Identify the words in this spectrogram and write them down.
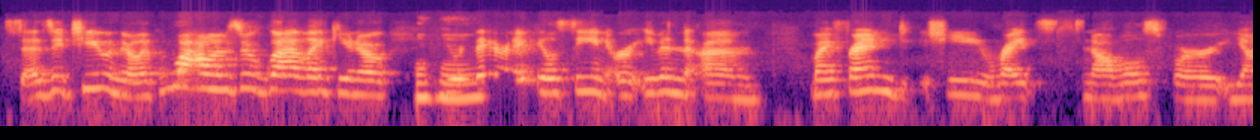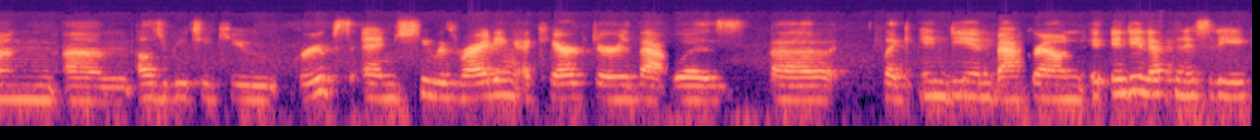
says it to you and they're like, wow, I'm so glad, like, you know, mm-hmm. you're there I feel seen. Or even um, my friend, she writes novels for young um, LGBTQ groups, and she was writing a character that was uh, like Indian background, Indian ethnicity,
